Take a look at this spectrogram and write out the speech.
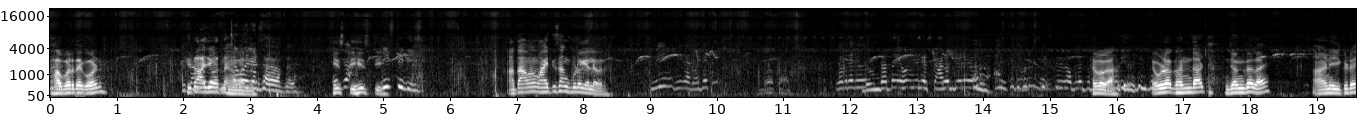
घाबरते कोण तिथं अजिबात नाही घाबरलं आपल्याला. हीच ती हीच ती. आता आम्हाला माहिती सांग पुढे गेल्यावर. मी मी करवते दोनदा तर येऊन गेले कालच गेले हे बघा एवढं घनदाट जंगल आहे आणि इकडे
